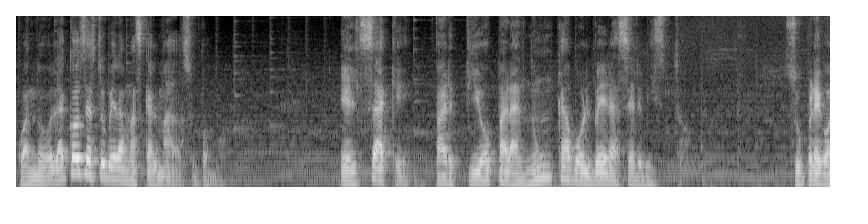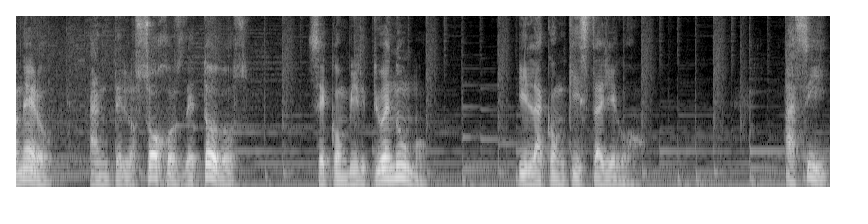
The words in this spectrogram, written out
cuando la cosa estuviera más calmada, supongo. El saque partió para nunca volver a ser visto. Su pregonero, ante los ojos de todos, se convirtió en humo y la conquista llegó. Así,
